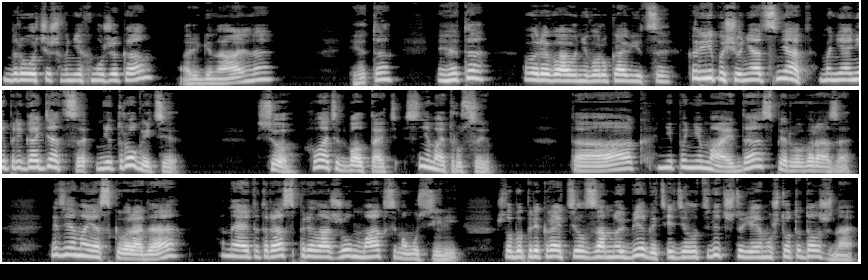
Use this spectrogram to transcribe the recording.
Дрочишь в них мужикам? Оригинально. Это... это... Вырываю у него рукавицы. Клип еще не отснят. Мне они пригодятся. Не трогайте. Все, хватит болтать. Снимай трусы. Так, не понимает, да, с первого раза? Где моя сковорода? На этот раз приложу максимум усилий, чтобы прекратил за мной бегать и делать вид, что я ему что-то должна.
